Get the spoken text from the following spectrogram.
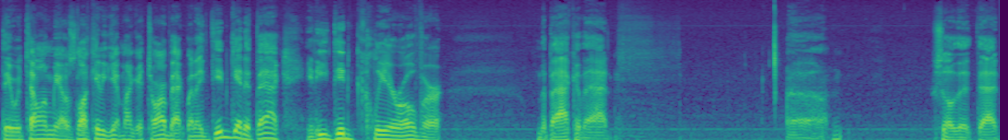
they were telling me I was lucky to get my guitar back, but I did get it back, and he did clear over the back of that uh, so that that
